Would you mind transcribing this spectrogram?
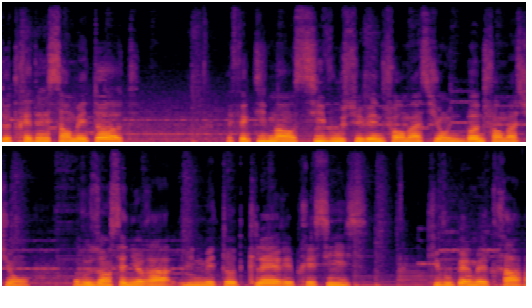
de trader sans méthode. Effectivement, si vous suivez une formation, une bonne formation, on vous enseignera une méthode claire et précise qui vous permettra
